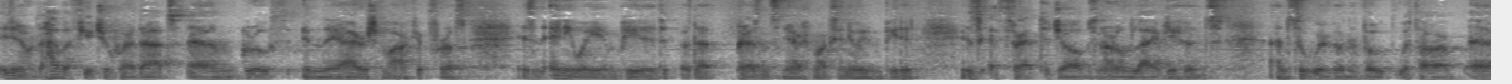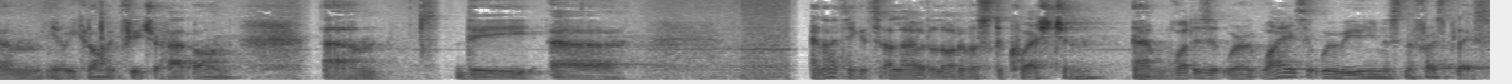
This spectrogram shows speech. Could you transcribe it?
You know, to have a future where that um, growth in the Irish market for us is in any way impeded, or that presence in the Irish market is in any way impeded, is a threat to jobs and our own livelihoods. And so we're going to vote with our, um, you know, economic future hat on. the uh, and I think it's allowed a lot of us to question um, what is it we're, why is it we're unionists in the first place?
